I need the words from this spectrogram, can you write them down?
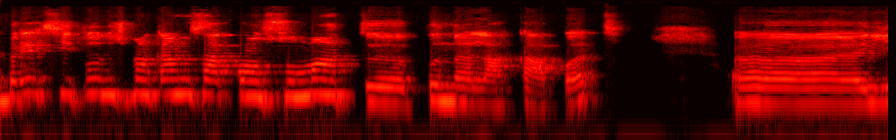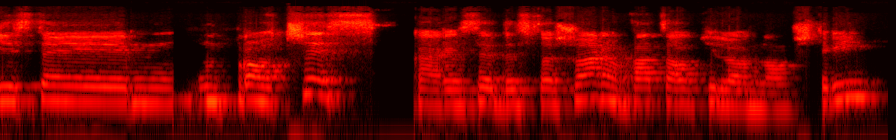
Brexitul nici măcar nu s-a consumat uh, până la capăt. Uh, este un proces care se desfășoară în fața ochilor noștri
